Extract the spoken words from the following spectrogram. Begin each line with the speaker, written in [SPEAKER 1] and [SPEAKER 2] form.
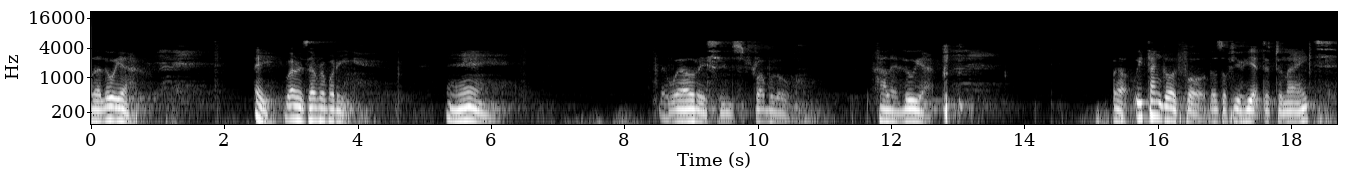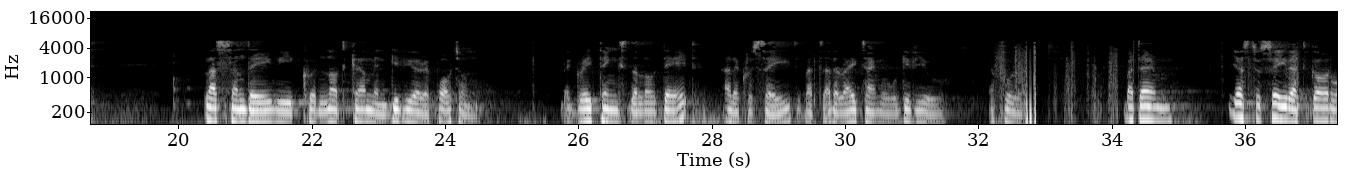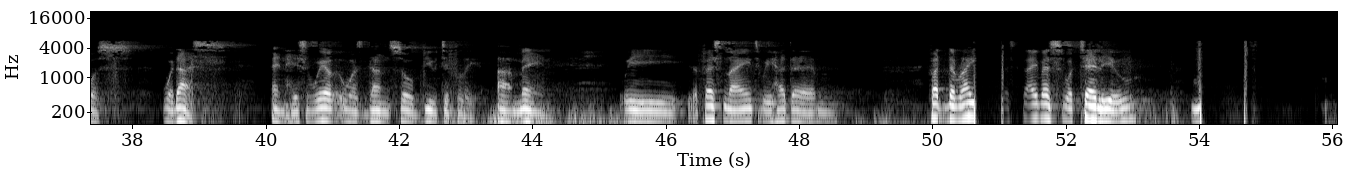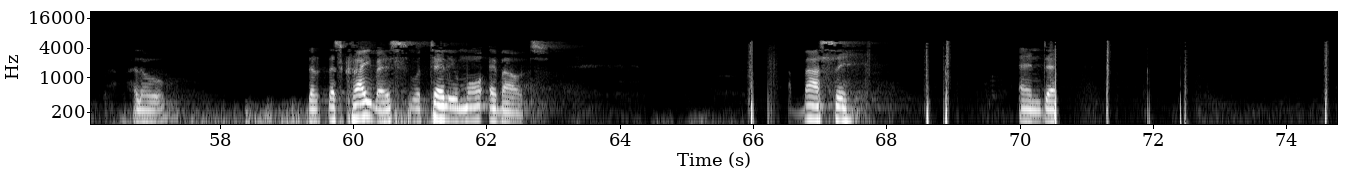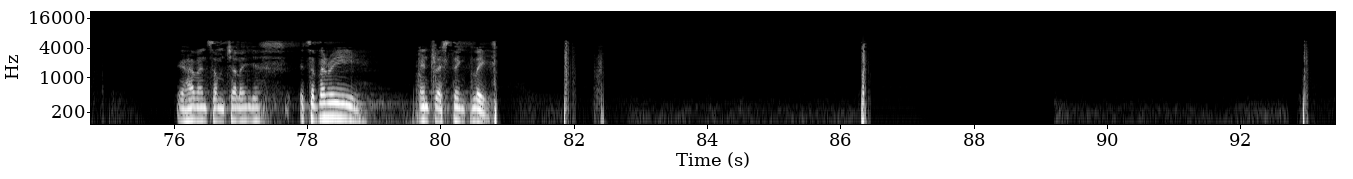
[SPEAKER 1] Hallelujah. Hey, where is everybody? Yeah. The world is in trouble. Oh. Hallelujah. well, we thank God for those of you here tonight. Last Sunday we could not come and give you a report on the great things the Lord did at the crusade, but at the right time we will give you a full. But um, just to say that God was with us and His will was done so beautifully. Amen. We the first night we had, um, but the right the scribes will tell you. Hello the, the scribes will tell you more about Abasi and uh, you're having some challenges. It's a very interesting place.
